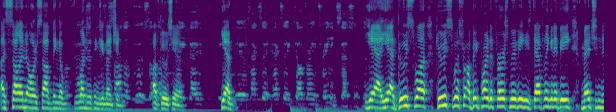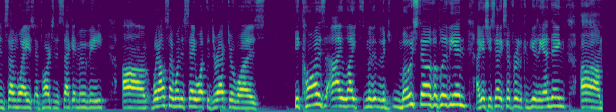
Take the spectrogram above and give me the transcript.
a son or something of one of the things you mentioned. Of Goose. Of the Goose, yeah. that Yeah. It was actually actually a training session. Yeah, yeah. Goose was Goose was a big part of the first movie. He's definitely going to be mentioned in some ways and parts of the second movie. Um, what else I wanted to say? What the director was. Because I liked most of Oblivion, I guess you said, except for the confusing ending. Um,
